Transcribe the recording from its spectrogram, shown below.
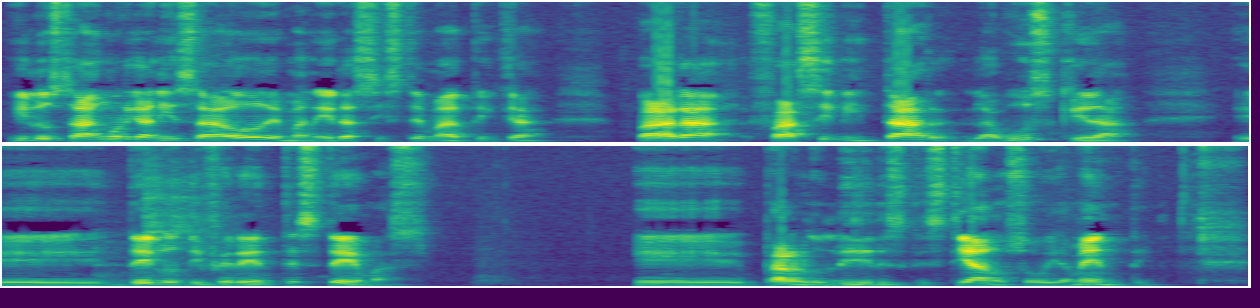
y los han organizado de manera sistemática para facilitar la búsqueda eh, de los diferentes temas eh, para los líderes cristianos, obviamente.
